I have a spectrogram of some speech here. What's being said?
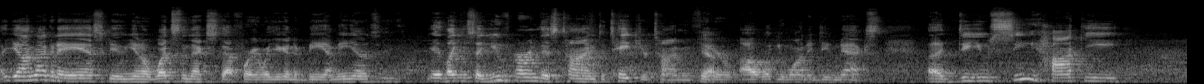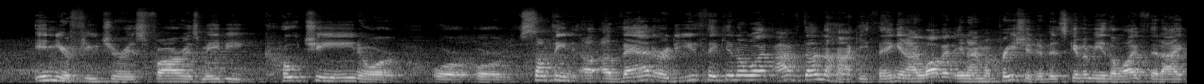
Uh, yeah, I'm not going to ask you, you know, what's the next step for you, where you're going to be. I mean, you know, like you said, you've earned this time to take your time and figure yeah. out what you want to do next. Uh, do you see hockey in your future as far as maybe coaching or or, or something of that? Or do you think, you know what, I've done the hockey thing and I love it and I'm appreciative. It's given me the life that I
